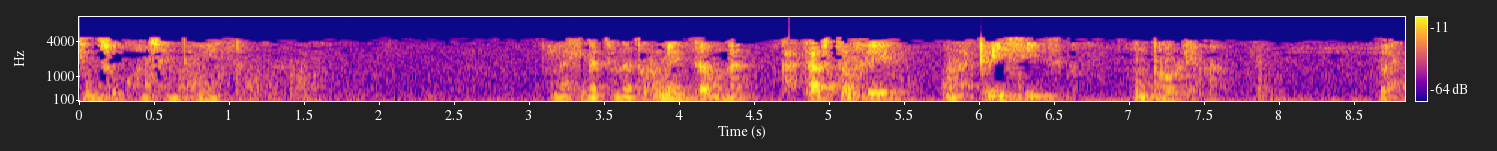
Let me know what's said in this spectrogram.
sin su consentimiento. Imagínate una tormenta, una catástrofe, una crisis, un problema. Bueno,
